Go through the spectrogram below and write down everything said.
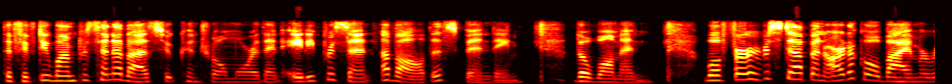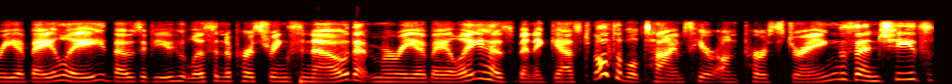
The 51% of us who control more than 80% of all the spending, the woman. Well, first up, an article by Maria Bailey. Those of you who listen to Purse Strings know that Maria Bailey has been a guest multiple times here on Purse Strings, and she's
